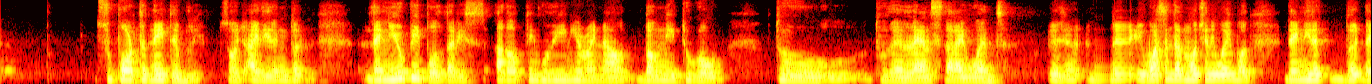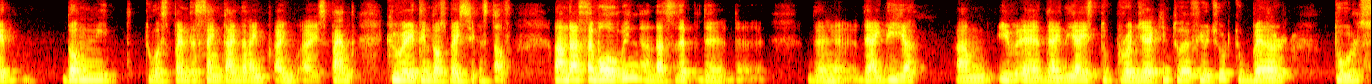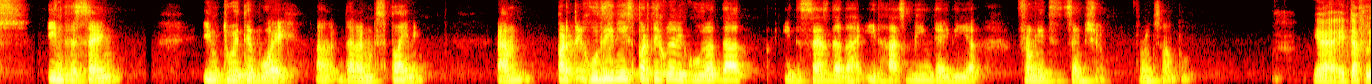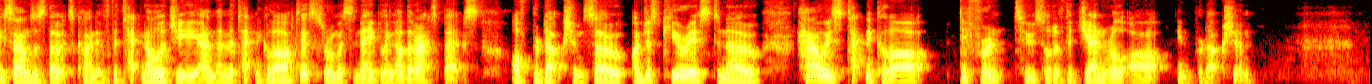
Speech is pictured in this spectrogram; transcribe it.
supported natively. So I didn't. The new people that is adopting Houdini right now don't need to go to to the lens that I went. It wasn't that much anyway, but they needed. They don't need to spend the same time that I, I, I spend creating those basic stuff. And that's evolving, and that's the the the the, the idea. Um, if, uh, the idea is to project into the future to better tools in the same intuitive way uh, that I'm explaining. And part- Houdini is particularly good at that in the sense that it has been the idea from its inception, for example. Yeah, it definitely sounds as though it's kind of the technology and then the technical artists are almost enabling other aspects of production. So I'm just curious to know how is technical art different to sort of the general art in production?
